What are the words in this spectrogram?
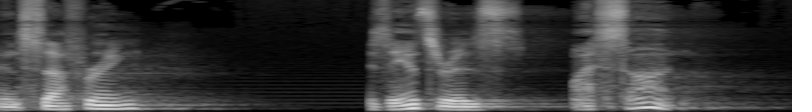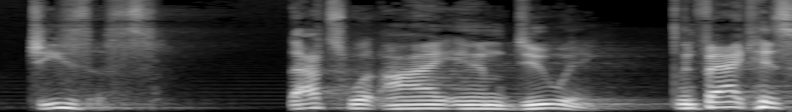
and suffering? His answer is, My Son, Jesus. That's what I am doing. In fact, his,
